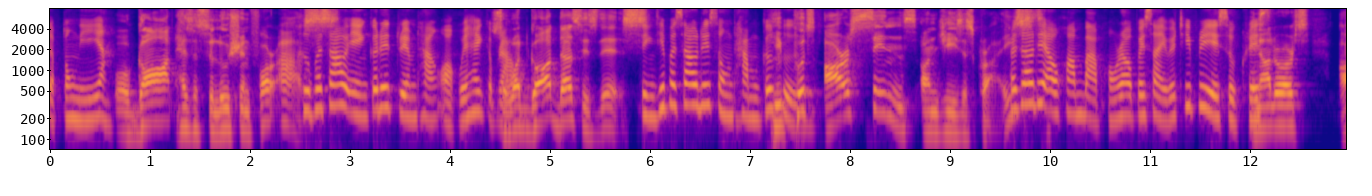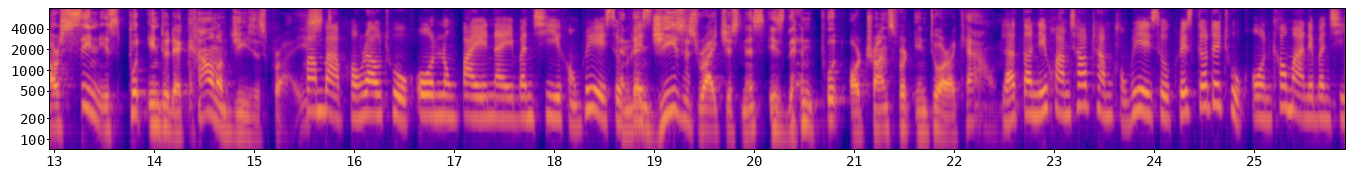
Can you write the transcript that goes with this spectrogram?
กับตรงนี้อะ Well, God has a solution for คือพระ us. เจ้าเองก็ได้เตรียมทางออกไว้ให้กับ So เรา what God does is สิ่ง this. ที่พระเจ้าได้ทรงทำก็ He คือ puts our sins on Jesus พระเจ้า Christ. ได้เอาความบาปของเราไปใส่ไว้ที่พระเยซูคริส In ต์ other words, our sin is put into the account of Jesus ความ Christ. บาปของเราถูกโอนลงไปในบัญชีของพระเยซู And คริ then สต์ Jesus' righteousness is then put or transferred into our account. แล้วตอนนี้ความชอบธรรมของพระเยซูคริสต์ก็ได้ถูกโอนเข้ามาในบัญชี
